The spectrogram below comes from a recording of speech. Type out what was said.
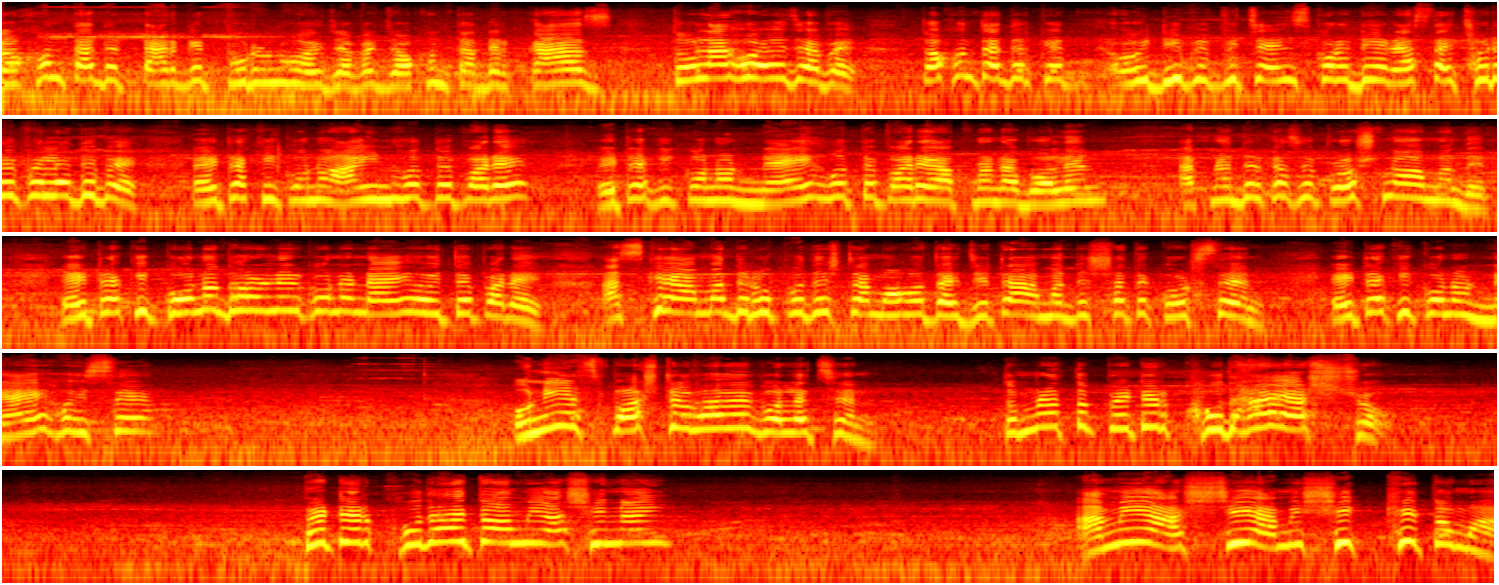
যখন তাদের টার্গেট পূরণ হয়ে যাবে, যখন তাদের কাজ তোলা হয়ে যাবে, তখন তাদেরকে ওই ডিপিপি চেঞ্জ করে দিয়ে রাস্তায় ছুড়ে ফেলে দেবে। এটা কি কোনো আইন হতে পারে? এটা কি কোনো ন্যায় হতে পারে, আপনারা বলেন? আপনাদের কাছে প্রশ্ন আমাদের, এটা কি কোনো ধরনের কোনো ন্যায় হতে পারে? আজকে আমাদের উপদেষ্টা মহোদয় যেটা আমাদের সাথে করছেন, এটা কি কোনো ন্যায় হয়েছে উনি স্পষ্টভাবে বলেছেন, তোমরা তো পেটের ক্ষুধায় আসছো। পেটের ক্ষুধায় তো আমি আসি নাই। আমি আসছি, আমি শিক্ষিত মা।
